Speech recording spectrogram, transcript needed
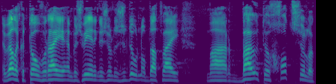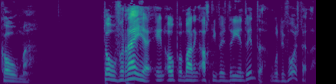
En welke toverijen en bezweringen zullen ze doen, opdat wij maar buiten God zullen komen? Toverijen in openbaring 18 vers 23, moet u voorstellen.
